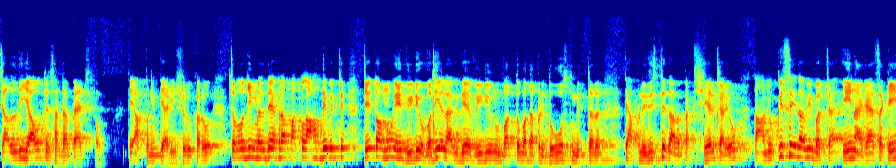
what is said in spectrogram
ਜਲਦੀ ਆਓ ਤੇ ਸਾਡਾ ਬੈਚ ਲਓ। ਤੇ ਆਪਣੀ ਤਿਆਰੀ ਸ਼ੁਰੂ ਕਰੋ। ਚਲੋ ਜੀ, ਮਿਲਦੇ ਆ ਫਿਰ ਆਪਾਂ ਕਲਾਸ ਦੇ ਵਿੱਚ। ਜੇ ਤੁਹਾਨੂੰ ਇਹ ਵੀਡੀਓ ਵਧੀਆ ਲੱਗਦੀ ਹੈ ਵੀਡੀਓ ਨੂੰ ਵੱਧ ਤੋਂ ਵੱਧ ਆਪਣੇ ਦੋਸਤ, ਮਿੱਤਰ ਤੇ ਆਪਣੇ ਰਿਸ਼ਤੇਦਾਰਾਂ ਤੱਕ ਸ਼ੇਅਰ ਕਰਿਓ, ਤਾਂ ਜੋ ਕਿਸੇ ਦਾ ਵੀ ਬੱਚਾ ਇਹ ਨਾ ਕਹਿ ਸਕੇ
